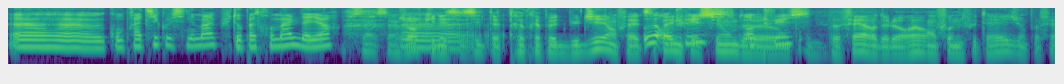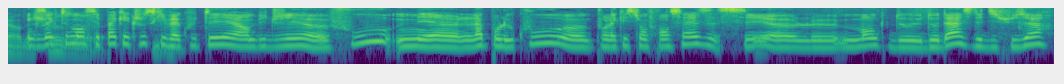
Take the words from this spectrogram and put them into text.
qu'on pratique au cinéma, plutôt pas trop mal d'ailleurs. C'est un genre qui nécessite très très peu de budget en fait. oui, C'est en pas une plus, question de. On peut faire de l'horreur en phone footage, on peut faire des Exactement, choses. c'est pas quelque chose qui va coûter un budget fou, mais là pour le coup, pour la question française, c'est le manque de- d'audace des diffuseurs,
